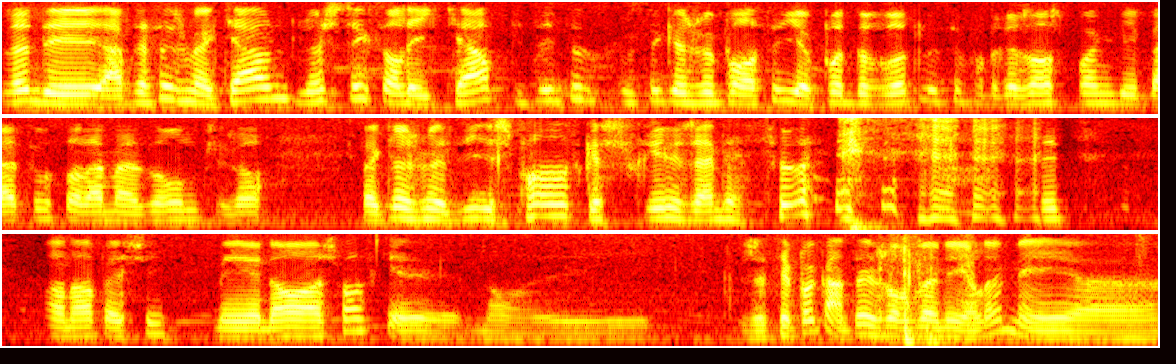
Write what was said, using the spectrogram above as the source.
là, des... après ça, je me calme, puis là, je check sur les cartes, puis tu sais, tout où c'est que je veux passer, il y a pas de route, là, tu faudrait genre je prenne des bateaux sur l'Amazon, puis genre... Fait que là, je me dis, je pense que je ferai jamais ça. en empêcher. Mais non, je pense que, non, euh, je sais pas quand est-ce que je vais revenir là, mais euh,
